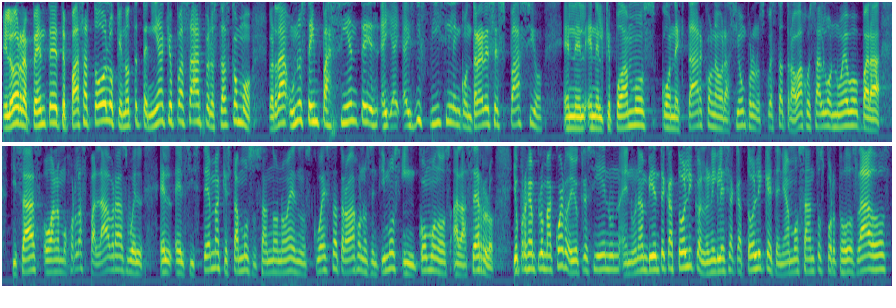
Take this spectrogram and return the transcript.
y luego de repente te pasa todo lo que no te tenía que pasar, pero estás como, ¿verdad? Uno está impaciente, es, difícil encontrar ese espacio en el, en el que podamos conectar con la oración, pero nos cuesta trabajo, es algo nuevo para quizás, o a lo mejor las palabras o el, el, el sistema que estamos usando no es, nos cuesta trabajo, nos sentimos incómodos al hacerlo. Yo, por ejemplo, me acuerdo, yo crecí en en un, ambiente católico, en una iglesia católica, y teníamos santos por todos lados,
